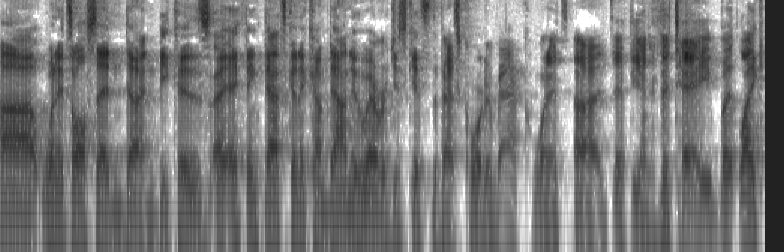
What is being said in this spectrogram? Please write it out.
uh, when it's all said and done, because I, I think that's going to come down to whoever just gets the best quarterback when it's uh, at the end of the day. But like,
